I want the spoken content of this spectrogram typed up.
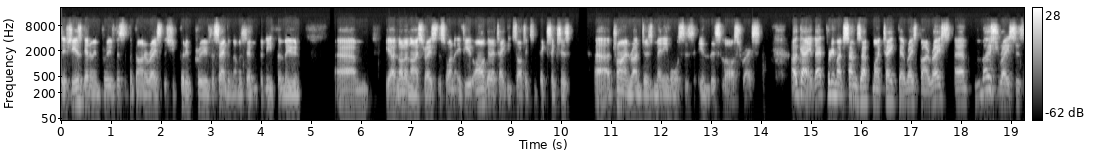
if she is going to improve, this is the kind of race that she could improve. The same with number seven, Beneath the Moon. Um, yeah, not a nice race, this one. If you are going to take exotics and pick sixes, uh, try and run to as many horses in this last race. Okay, that pretty much sums up my take uh, race by race. Um, most races,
